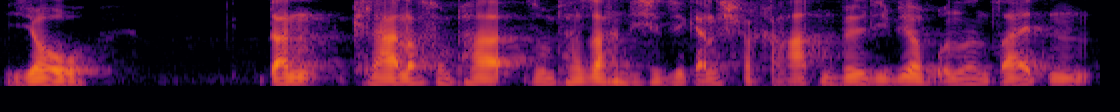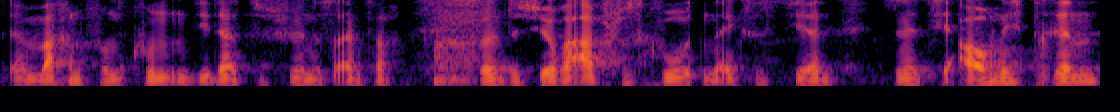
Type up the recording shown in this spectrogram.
Yo. Dann klar noch so ein paar, so ein paar Sachen, die ich jetzt hier gar nicht verraten will, die wir auf unseren Seiten äh, machen von Kunden, die dazu führen, dass einfach deutlich höhere Abschlussquoten existieren, sind jetzt hier auch nicht drin.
